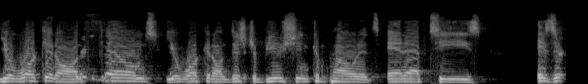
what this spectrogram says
You're working on films, you're working on distribution components, NFTs. Is there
